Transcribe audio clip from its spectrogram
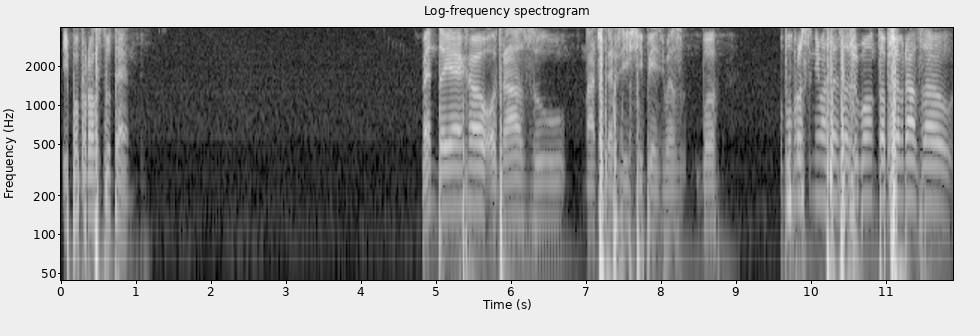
I po prostu ten. Będę jechał od razu na 45, bo, bo, bo po prostu nie ma sensu, żeby on to przewracał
